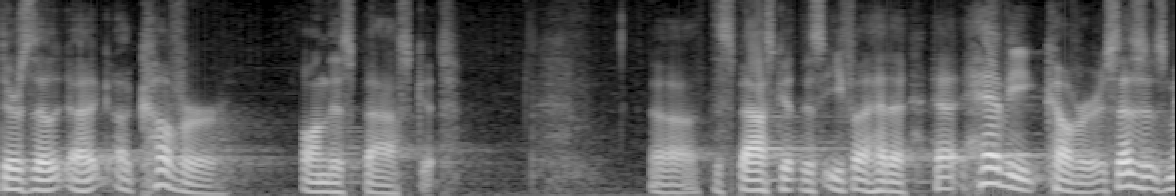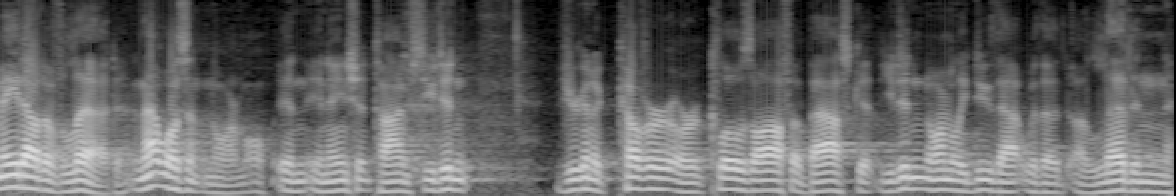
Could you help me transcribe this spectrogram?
there's a, a, a, cover on this basket. Uh, this basket, this ephah, had a he- heavy cover. It says it was made out of lead, and that wasn't normal in, in ancient times. You didn't if you're going to cover or close off a basket, you didn't normally do that with a, a leaden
